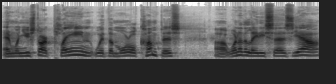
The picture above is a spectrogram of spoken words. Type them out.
And when you start playing with the moral compass, uh, one of the ladies says, Yeah,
